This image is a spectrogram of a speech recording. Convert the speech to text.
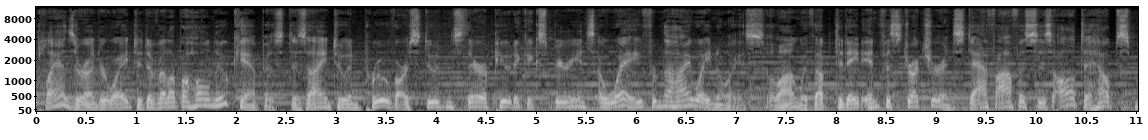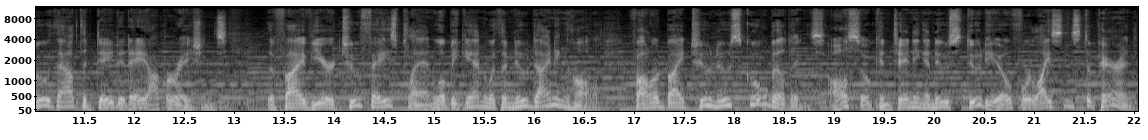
plans are underway to develop a whole new campus designed to improve our students' therapeutic experience away from the highway noise, along with up to date infrastructure and staff offices, all to help smooth out the day to day operations. The five year, two phase plan will begin with a new dining hall, followed by two new school buildings, also containing a new studio for licensed to parent.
